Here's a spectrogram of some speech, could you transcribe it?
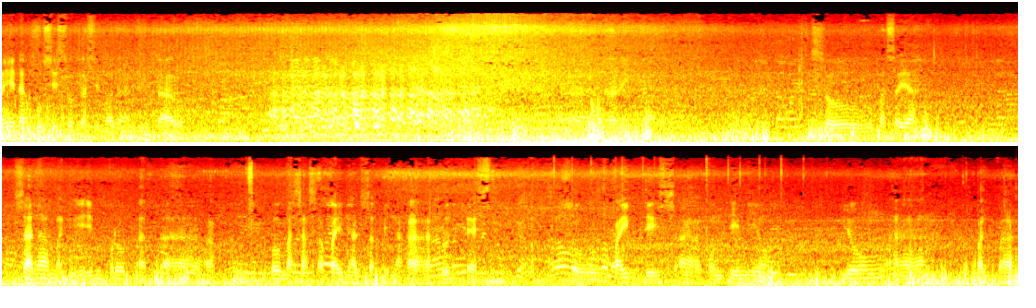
mahina ang boses ko kasi maraming tao so masaya sana mag-i-improve at uh, pumasa sa final sa pinaka road test so 5 days uh, continue yung uh, pagba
